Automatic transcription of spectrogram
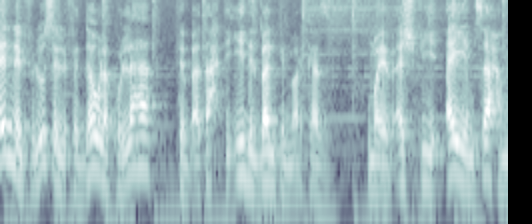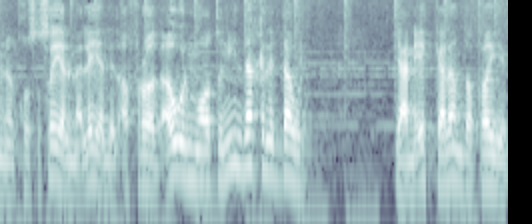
إن الفلوس اللي في الدولة كلها تبقى تحت إيد البنك المركزي وما يبقاش فيه أي مساحة من الخصوصية المالية للأفراد أو المواطنين داخل الدولة. يعني إيه الكلام ده؟ طيب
